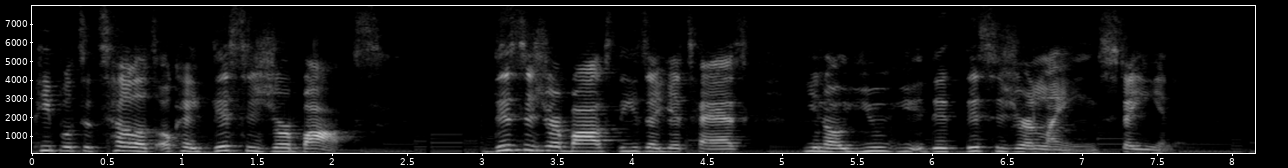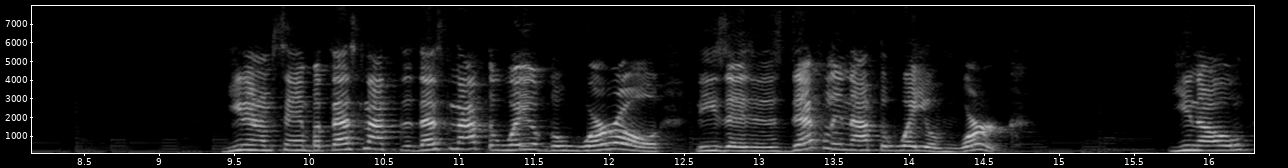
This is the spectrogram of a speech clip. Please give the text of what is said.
people to tell us, okay, this is your box. This is your box. These are your tasks. You know, you, you this is your lane. Stay in it. You know what I'm saying? But that's not the that's not the way of the world these days. It's definitely not the way of work. You know,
